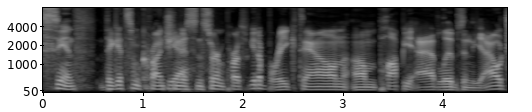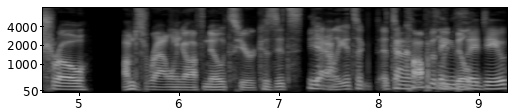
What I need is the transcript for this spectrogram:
synth. They get some crunchiness in certain parts. We get a breakdown. Um, poppy ad libs in the outro. I'm just rattling off notes here because it's yeah, Yeah. like it's a it's a competently built they do.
